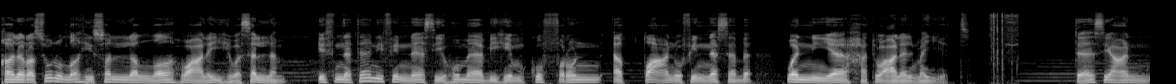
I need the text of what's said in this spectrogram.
قال رسول الله صلى الله عليه وسلم إثنتان في الناس هما بهم كفر الطعن في النسب والنياحة على الميت. تاسعا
